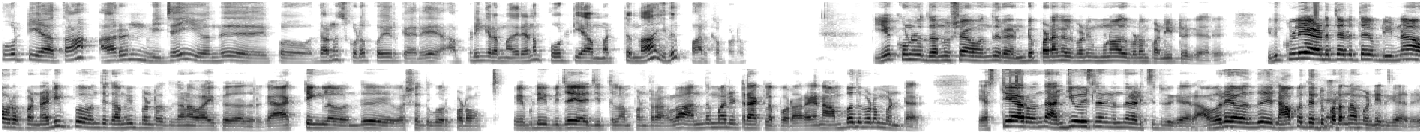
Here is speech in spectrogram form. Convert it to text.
போட்டியாக தான் அருண் விஜய் வந்து இப்போ தனுஷ் கூட போயிருக்காரு. அப்படிங்கிற மாதிரியான போட்டியாக மட்டும்தான் இது பார்க்கப்படும். இயக்குனர் தனுஷா வந்து ரெண்டு படங்கள் பண்ணி மூணாவது படம் பண்ணிட்டு இருக்காரு. இதுக்குள்ளேயே அடுத்தடுத்து எப்படின்னா, அவர் இப்போ நடிப்பு வந்து கம்மி பண்ணுறதுக்கான வாய்ப்பு ஏதாவது இருக்குது ஆக்டிங்கில் வந்து வருஷத்துக்கு ஒரு படம். எப்படி விஜய், அஜித்லாம் பண்ணுறாங்களோ அந்த மாதிரி ட்ராக்ல போகிறாரு ஏன்னா 50 படம் பண்ணிட்டார் எஸ்டிஆர் வந்து அஞ்சு வயசுல இருந்து நடிச்சிட்டு இருக்காரு. அவரே வந்து 48 படம் தான் பண்ணியிருக்காரு.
